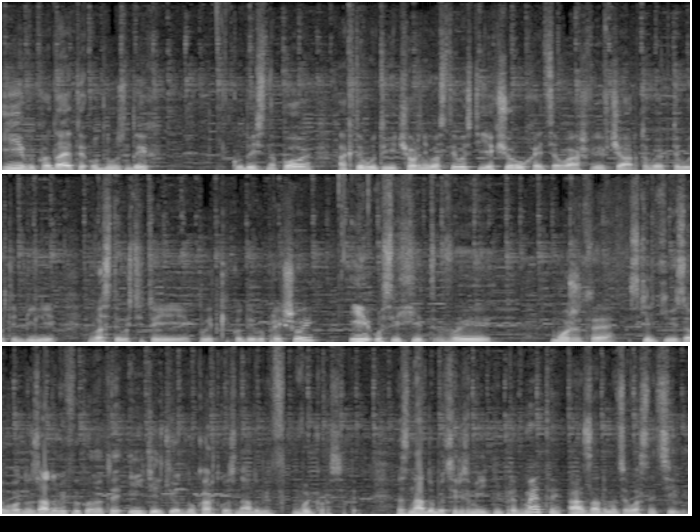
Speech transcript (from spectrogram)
і викладаєте одну з них кудись на поле, активуйте її чорні властивості. Якщо рухається ваш вівчар, то ви активуєте білі властивості тієї плитки, куди ви прийшли. І у свій хід ви можете скільки завгодно задумів виконати, і тільки одну картку знадобів використати. Знадоби це різноманітні предмети, а задуми це власне цілі.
